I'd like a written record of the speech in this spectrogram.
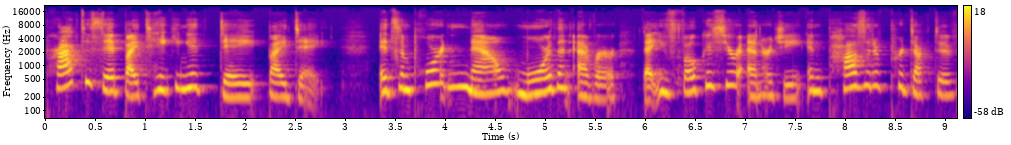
Practice it by taking it day by day. It's important now more than ever that you focus your energy in positive, productive,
